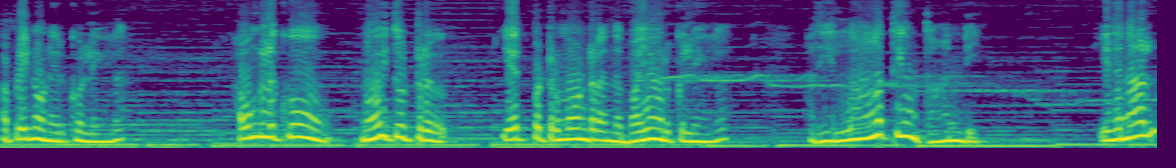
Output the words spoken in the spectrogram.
அப்படின்னு ஒன்று இருக்கும் இல்லைங்களா? அவங்களுக்கும் நோய் தொற்று ஏற்பட்டுமோன்ற அந்த பயம் இருக்கு இல்லைங்களா? அது எல்லாத்தையும் தாண்டி. இதனால்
